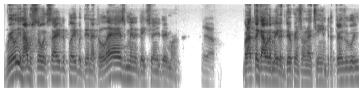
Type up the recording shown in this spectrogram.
really, and I was so excited to play. But then at the last minute, they changed their mind. Yeah. But I think I would have made a difference on that team defensively.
